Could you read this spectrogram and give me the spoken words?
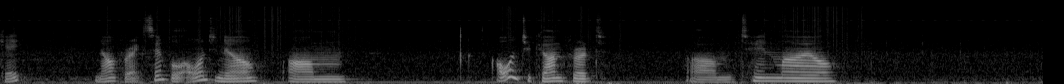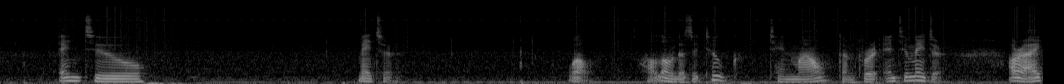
okay. Now for example I want to know um, I want to convert um, 10 mile into meter. Well how long does it took? 10 mile convert into meter. Alright.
